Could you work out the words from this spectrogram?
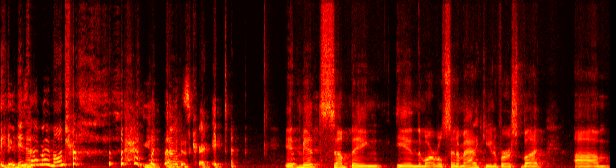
it is meant, that my mantra? it, that was great. It meant something in the Marvel Cinematic Universe, but um,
